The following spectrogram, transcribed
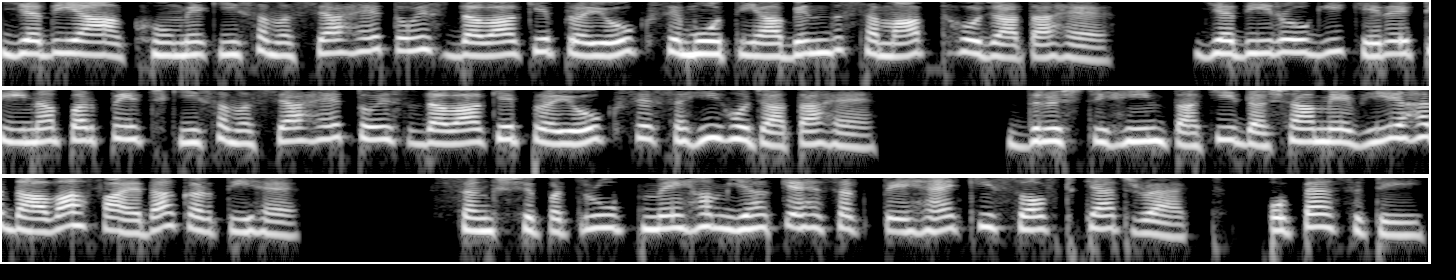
यदि आँखों में की समस्या है तो इस दवा के प्रयोग से मोतियाबिंद समाप्त हो जाता है। यदि रोगी के रेटिना पर पेच की समस्या है तो इस दवा के प्रयोग से सही हो जाता है। दृष्टिहीनता की दशा में भी यह दवा फ़ायदा करती है। संक्षिप्त रूप में हम यह कह सकते हैं कि soft cataract, opacity,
